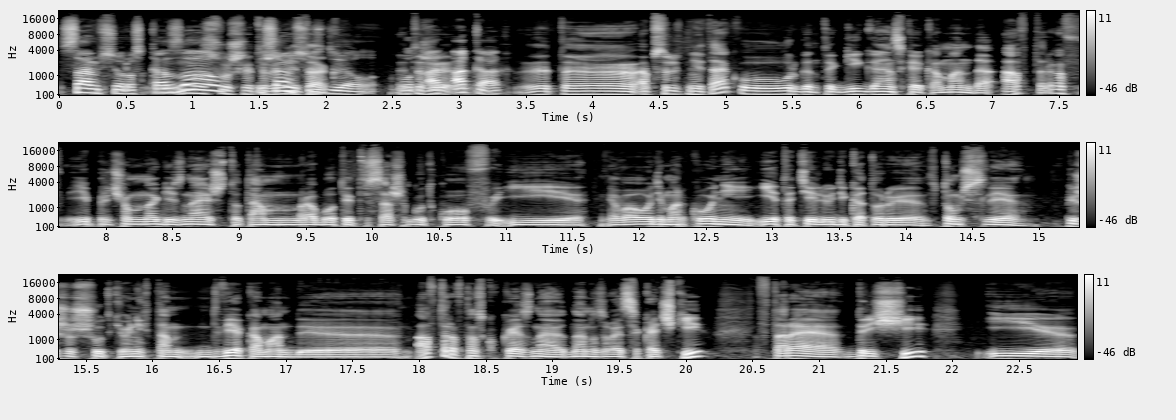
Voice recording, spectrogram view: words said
сам все рассказал. Ну, слушай, это и же сам не все так. сделал. Это вот, же, а, а как? Это абсолютно не так. У Урганта гигантская команда авторов, и причем многие знают, что там работает и Саша Гудков, и Володя Маркони, и это те люди, которые в том числе пишут шутки. У них там две команды э, авторов, насколько я знаю. Одна называется «Качки», вторая «Дрищи». И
